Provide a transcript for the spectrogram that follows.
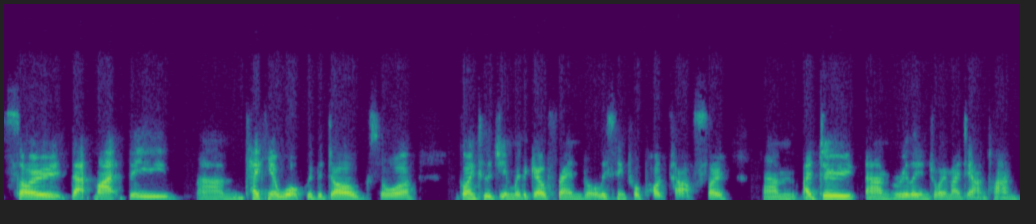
So that might be um, taking a walk with the dogs or going to the gym with a girlfriend or listening to a podcast. So um, I do um, really enjoy my downtime.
